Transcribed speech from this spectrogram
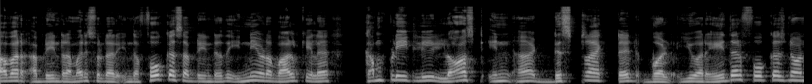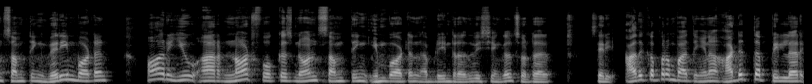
power அப்படின்ற மாதிரி சொல்கிறார் இந்த ஃபோக்கஸ் அப்படின்றது இன்னையோட வாழ்க்கையில் completely lost in a distracted world. You are either focused on something very important or you are not focused on something important அப்படின்றது விஷயங்கள் சொல்கிறார் சரி அதுக்கப்புறம் பார்த்தீங்கன்னா, அடுத்த பில்லர்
